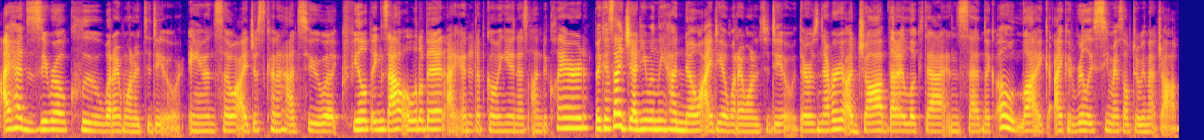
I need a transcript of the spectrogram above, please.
I had zero clue what I wanted to do. And so I just kind of had to like, feel things out a little bit. I ended up going in as undeclared because I genuinely had no idea what I wanted to do. There was never a job that I looked at and said, like, oh, like I could really see myself doing that job.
